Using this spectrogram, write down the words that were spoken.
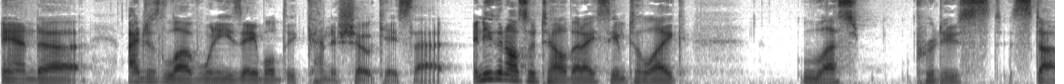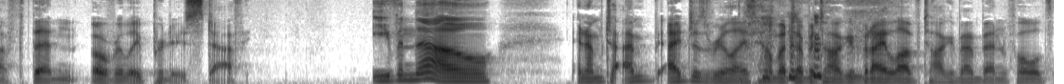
and uh, I just love when he's able to kind of showcase that. And you can also tell that I seem to like less produced stuff than overly produced stuff, even though. And I'm, t- I'm I just realized how much I've been talking, but I love talking about Ben Folds.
